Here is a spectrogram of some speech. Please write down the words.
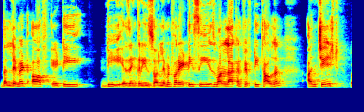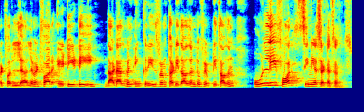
the limit of 80D is increased. So limit for 80C is 1 lakh and 50,000 unchanged. But for uh, limit for 80D that has been increased from 30,000 to 50,000 only for senior citizens.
